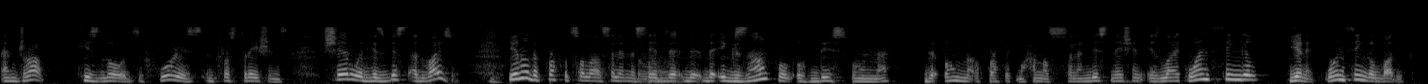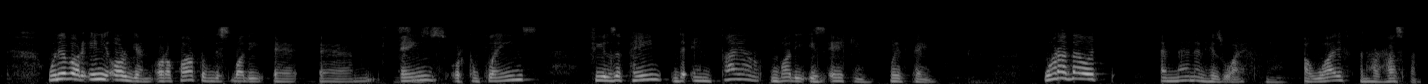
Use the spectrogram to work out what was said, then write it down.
and drop his loads of worries and frustrations, share with his best advisor. Hmm. You know, the Prophet ﷺ said that the, the example of this ummah, the ummah of Prophet Muhammad ﷺ, this nation is like one single unit, one single body. Whenever any organ or a part of this body uh, um, aims or complains, feels a pain, the entire body is aching with pain. What about a man and his wife, a wife and her husband,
